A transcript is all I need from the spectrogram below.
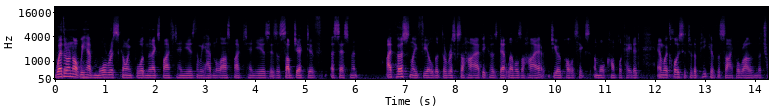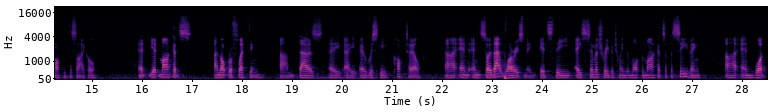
Whether or not we have more risk going forward in the next five to 10 years than we had in the last five to 10 years is a subjective assessment. I personally feel that the risks are higher because debt levels are higher, geopolitics are more complicated, and we're closer to the peak of the cycle rather than the trough of the cycle. And yet, markets are not reflecting um, that as a, a, a risky cocktail. Uh, and, and so that worries me. It's the asymmetry between the, what the markets are perceiving uh, and what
